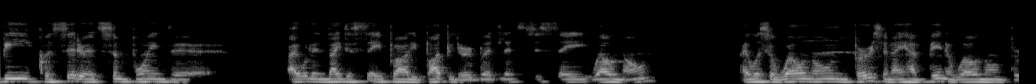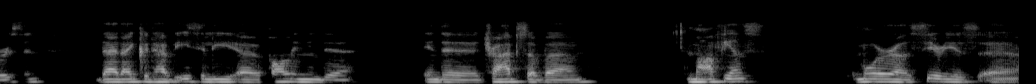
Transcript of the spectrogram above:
be considered at some point. I wouldn't like to say probably popular, but let's just say well known I was a well-known person. I have been a well-known person that I could have easily uh, fallen in the in the traps of um, mafias, more uh, serious, uh,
